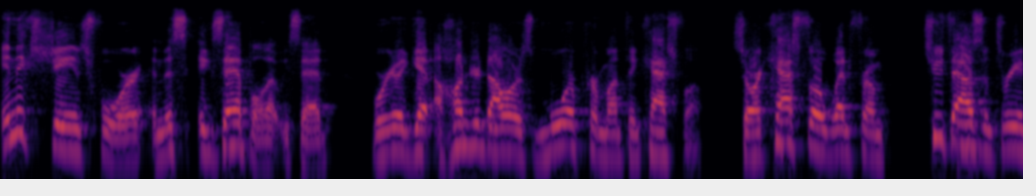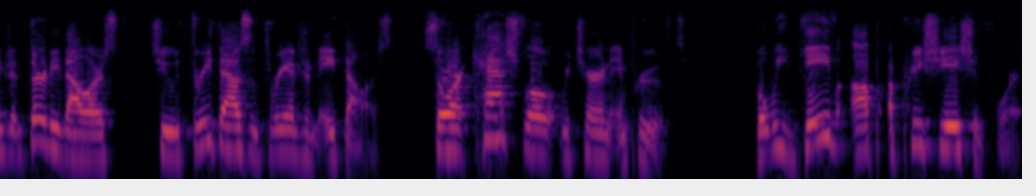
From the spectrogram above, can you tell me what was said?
In exchange for, in this example that we said, we're going to get $100 more per month in cash flow. So our cash flow went from $2,330 to $3,308. So our cash flow return improved, but we gave up appreciation for it.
